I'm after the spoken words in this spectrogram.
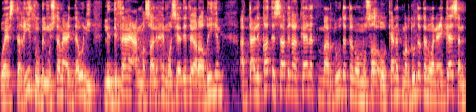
ويستغيثوا بالمجتمع الدولي للدفاع عن مصالحهم وسيادة أراضيهم؟ التعليقات السابقة كانت مردودة ومصا... كانت مردودة وانعكاسا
